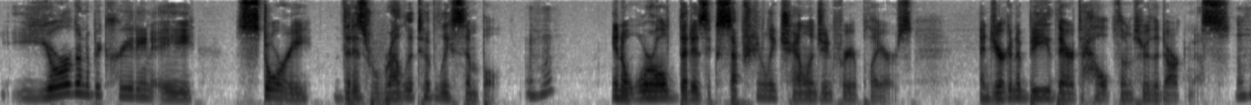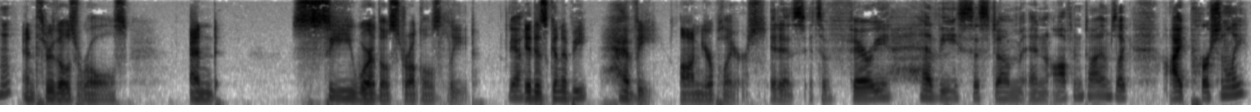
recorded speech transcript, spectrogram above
you're going to be creating a story that is relatively simple Mm-hmm. in a world that is exceptionally challenging for your players, and you're going to be there to help them through the darkness mm-hmm. and through those rolls, and see where those struggles lead. Yeah. It is going to be heavy on your players. It is. It's a very heavy system, and oftentimes, like I personally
